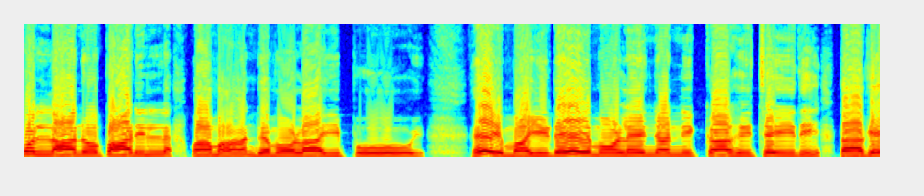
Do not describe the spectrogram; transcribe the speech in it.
കൊല്ലാനോ പാടില്ല. മാമാന്റെ മോളായി പോയി ഏയ് മയുടെ മോളെ ഞാൻ നിക്കാഹ് ചെയ്തിട്ടാകെ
